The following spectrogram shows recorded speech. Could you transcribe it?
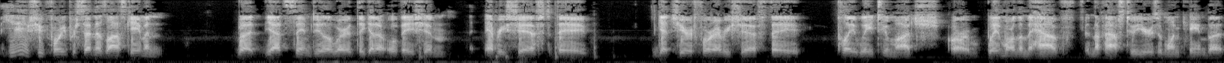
he didn't shoot 40% in his last game and, but yeah, it's the same deal where they get an ovation every shift. They get cheered for every shift. They play way too much or way more than they have in the past two years in one game, but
